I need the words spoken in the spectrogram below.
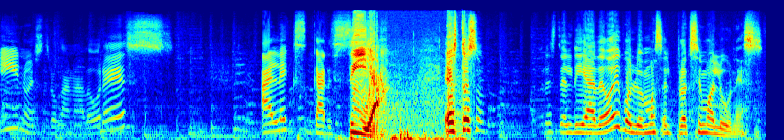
Y nuestro ganador es Alex García. Estos son los ganadores del día de hoy. Volvemos el próximo lunes.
